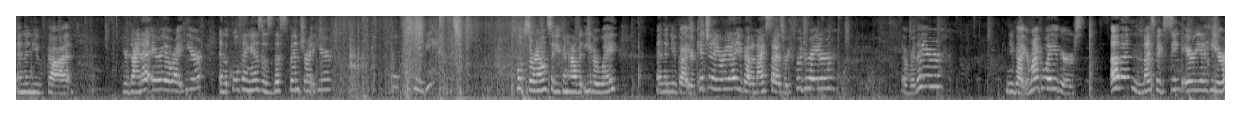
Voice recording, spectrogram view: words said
And then you've got your dinette area right here. And the cool thing is, is this bench right here, maybe, flips around so you can have it either way. And then you've got your kitchen area. You've got a nice size refrigerator over there. And you've got your microwave, your oven, nice big sink area here.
